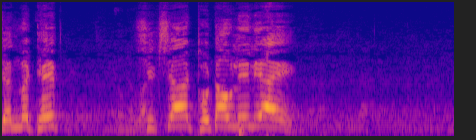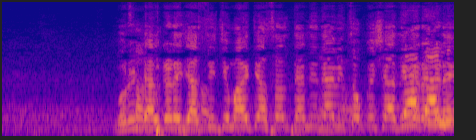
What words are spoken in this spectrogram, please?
जन्मठेप शिक्षा ठोठावलेली आहे. गोरंट्यालकडे जास्तीची माहिती असेल त्यांनी द्यावी चौकशी अधिकाऱ्याकडे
